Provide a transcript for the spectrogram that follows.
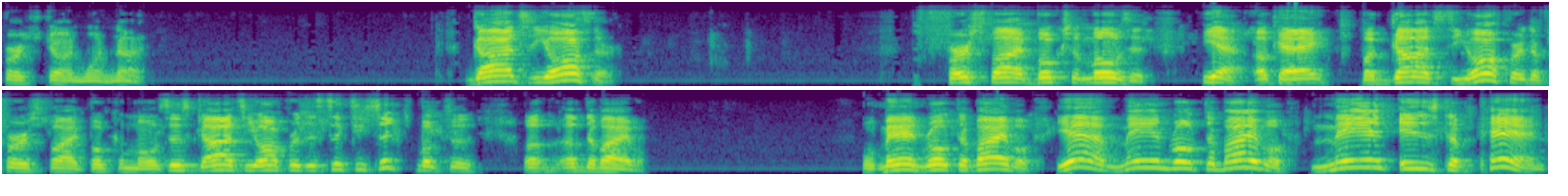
1 John 1 9. God's the author. First five books of Moses. Yeah, okay. But God's the author of the first five books of Moses. God's the author of the 66 books of, of, of the Bible. Well, man wrote the Bible. Yeah, man wrote the Bible. Man is the pen,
